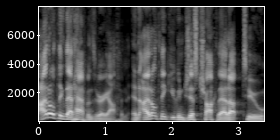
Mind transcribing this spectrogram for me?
I don't think that happens very often, and I don't think you can just chalk that up to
